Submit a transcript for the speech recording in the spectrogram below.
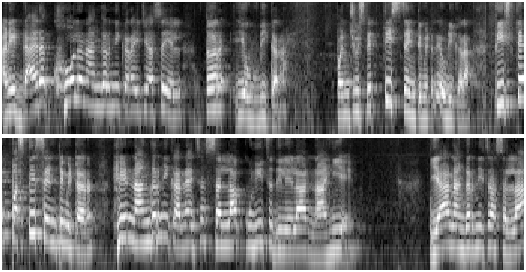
आणि डायरेक्ट खोल नांगरणी करायची असेल तर एवढी करा. पंचवीस ते तीस सेंटीमीटर एवढी करा. तीस ते पस्तीस सेंटीमीटर हे नांगरणी करण्याचा सल्ला कुणीच दिलेला नाहीये. या नांगरणीचा सल्ला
